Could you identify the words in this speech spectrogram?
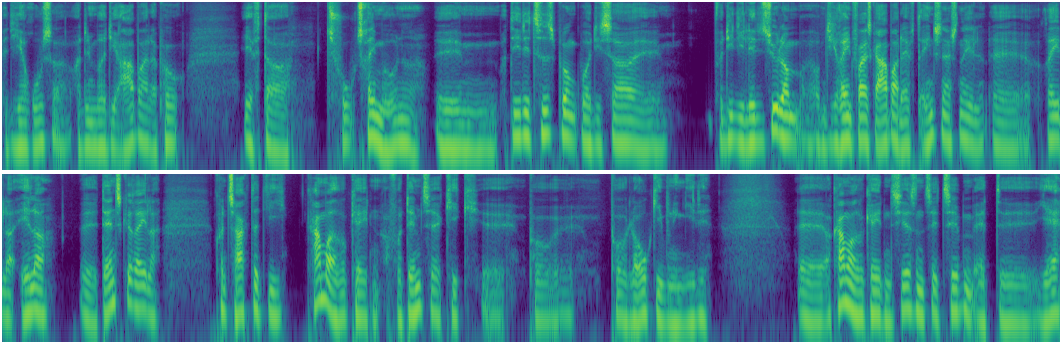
med de her russere, og den måde, de arbejder på efter to-tre måneder. Øh, og det er det tidspunkt, hvor de så, øh, fordi de er lidt i tvivl om, om de rent faktisk arbejder efter internationale øh, regler eller øh, danske regler, kontakter de kammeradvokaten og får dem til at kigge øh, på, øh, på lovgivning i det. Øh, og kammeradvokaten siger sådan set til dem, at øh, ja,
